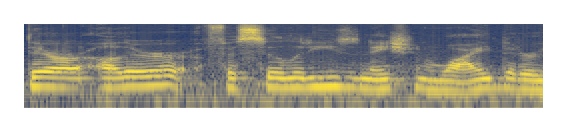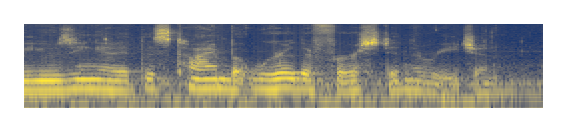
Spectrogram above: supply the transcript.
There are other facilities nationwide that are using it at this time, but we're the first in the region.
